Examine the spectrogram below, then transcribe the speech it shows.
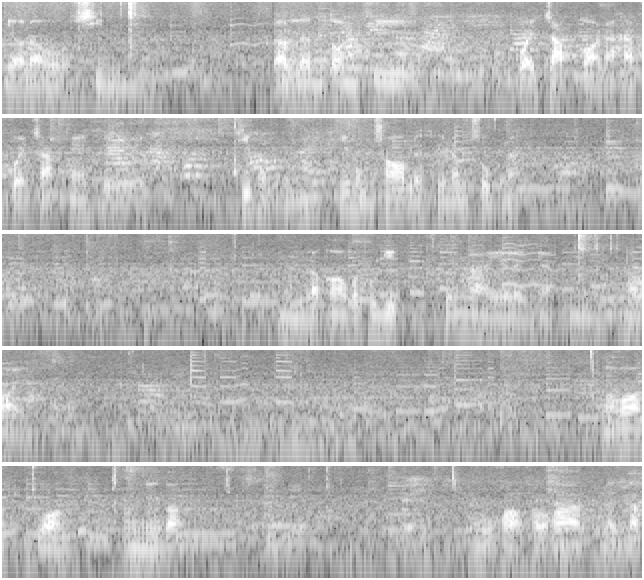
เดี๋ยวเราชิม เราเริ่มต้นที่ก๋วยจับก่อนนะครับก๋วยจับเนี่ยคือที่ผมที่ผมชอบเลยคือน้ำซุปนะแล้วก็วัตถุดิบเครื่องในอะไรเงี้ยออร่อย แล้วก็ตัวอันนี้ก็หมูกรอบเขาก็เหมือนกับ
